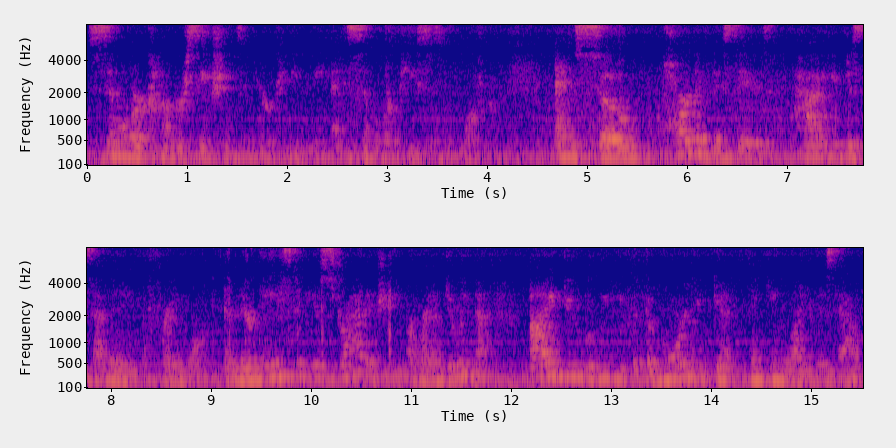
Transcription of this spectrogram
similar conversations in your community and similar pieces of work. And so part of this is how do you disseminate the framework? And there needs to be a strategy around doing that. I do believe that the more you get thinking like this out,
